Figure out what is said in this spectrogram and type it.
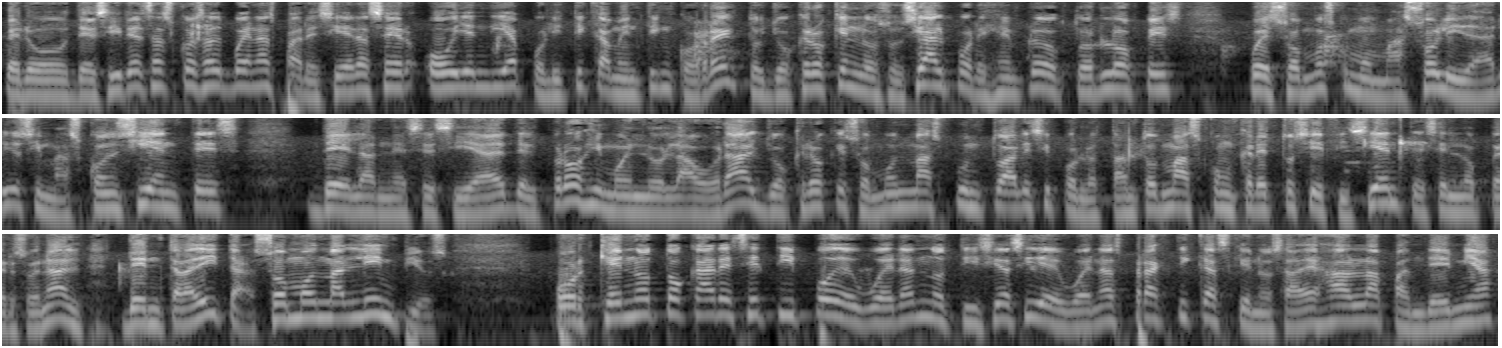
Pero decir esas cosas buenas pareciera ser hoy en día políticamente incorrecto. Yo creo que en lo social, por ejemplo, doctor López, pues somos como más solidarios y más conscientes de las necesidades del prójimo. En lo laboral, yo creo que somos más puntuales y por lo tanto más concretos y eficientes. En lo personal, de entradita, somos más limpios. ¿Por qué no tocar ese tipo de buenas noticias y de buenas prácticas que nos ha dejado la pandemia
